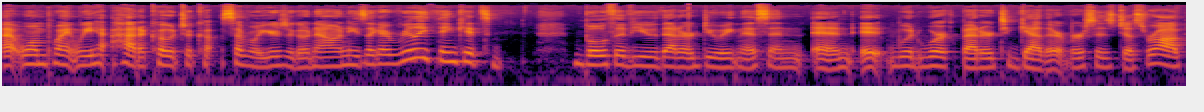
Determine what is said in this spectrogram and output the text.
at one point, we had a coach a, several years ago now, and he's like, I really think it's both of you that are doing this and and it would work better together versus just Rob.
